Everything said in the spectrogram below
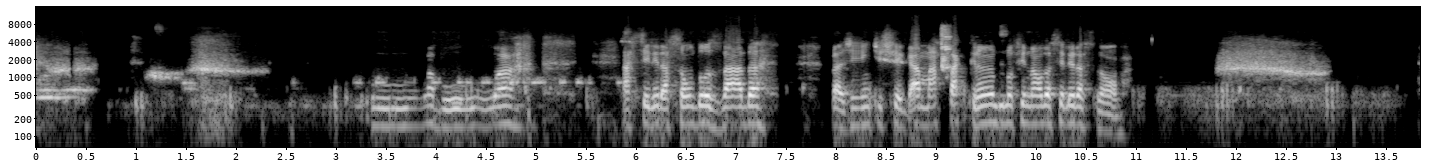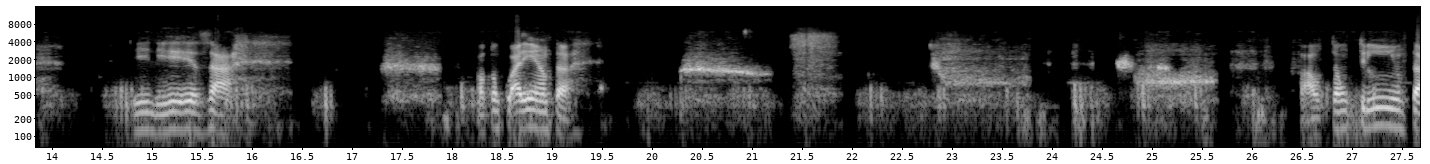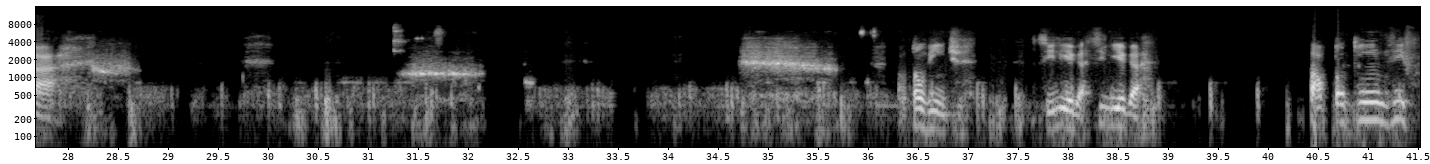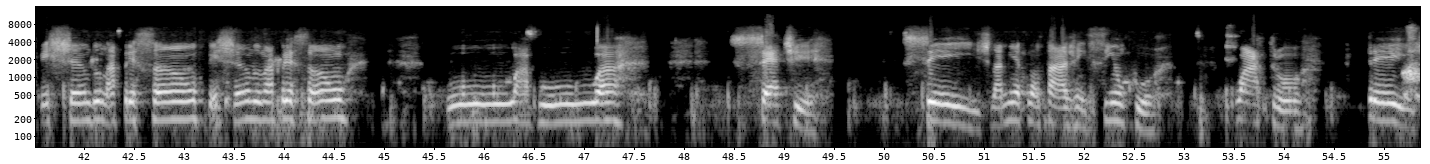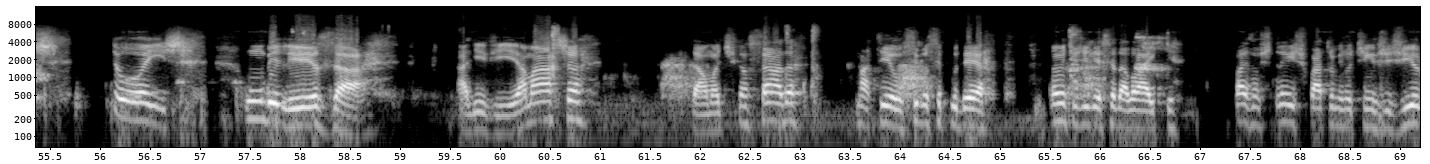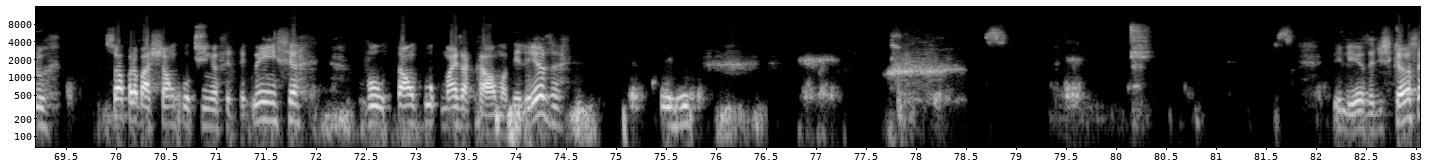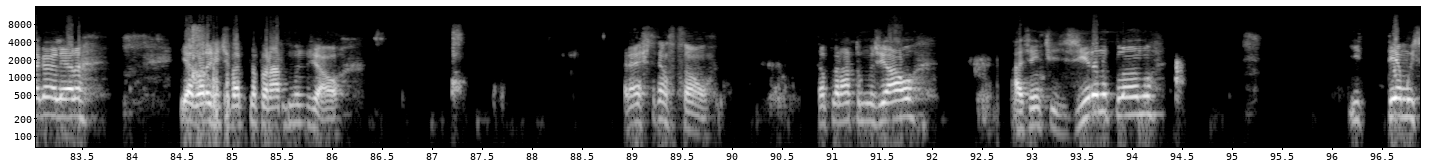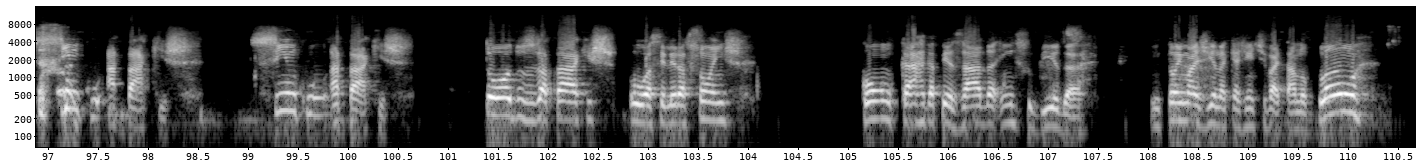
Boa, boa. Aceleração dosada para a gente chegar massacrando no final da aceleração. Beleza. Faltam 40. Faltam 30. Faltam 20. Se liga, se liga. Faltam 15, fechando na pressão, fechando na pressão. Boa, boa. 7, 6, na minha contagem, 5, 4, 3, 2, 1, beleza. Alivia a marcha, dá uma descansada. Matheus, se você puder, antes de descer da like, faz uns 3, 4 minutinhos de giro, só para baixar um pouquinho a frequência, voltar um pouco mais a calma, beleza? Beleza, descansa, galera. E agora a gente vai para o Campeonato Mundial. Preste atenção. Campeonato Mundial, a gente gira no plano e temos cinco ataques. Cinco ataques. Todos os ataques ou acelerações com carga pesada em subida. Então imagina que a gente vai estar no plano,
